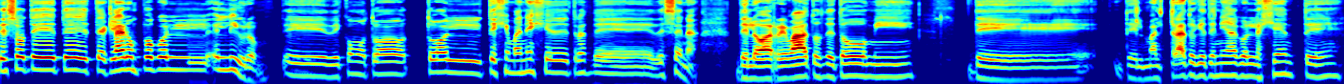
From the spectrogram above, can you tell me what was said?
eso te, te, te aclara un poco el, el libro, eh, de cómo todo, todo el teje-maneje detrás de, de escena, de los arrebatos de Tommy, de, del maltrato que tenía con la gente.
